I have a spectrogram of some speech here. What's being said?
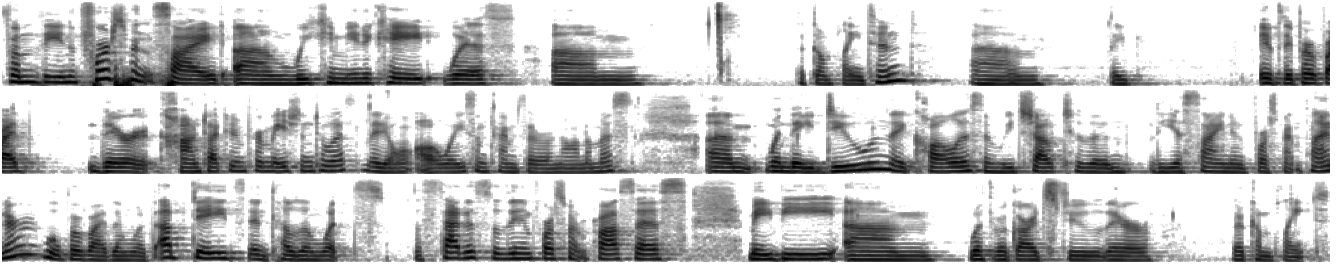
From the enforcement side, um, we communicate with um, the complainant. Um, they, if they provide their contact information to us, they don't always. Sometimes they're anonymous. Um, when they do, they call us and reach out to the, the assigned enforcement planner. We'll provide them with updates and tell them what's the status of the enforcement process, maybe um, with regards to their their complaint.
